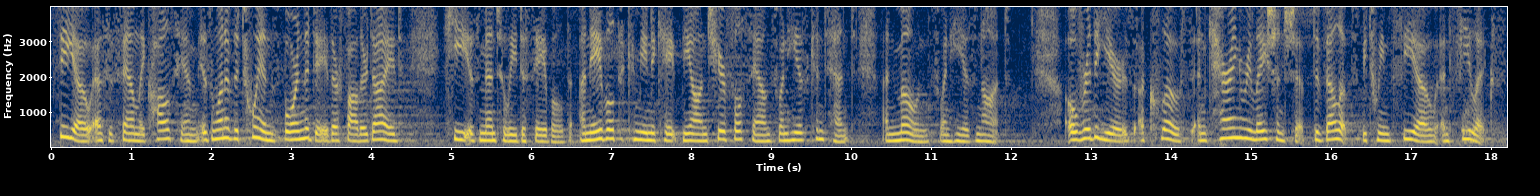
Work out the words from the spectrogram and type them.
Theo, as his family calls him, is one of the twins born the day their father died. He is mentally disabled, unable to communicate beyond cheerful sounds when he is content, and moans when he is not. Over the years, a close and caring relationship develops between Theo and Felix.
